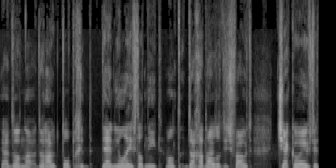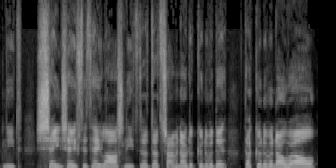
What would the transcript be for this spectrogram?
Ja, dan, nou, dan houdt het op. Daniel heeft dat niet, want daar gaat Nee. altijd iets fout. Checo heeft het niet. Sainz heeft het helaas niet. Dat, dat zijn we nou, daar kunnen we, de, daar kunnen we nou wel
